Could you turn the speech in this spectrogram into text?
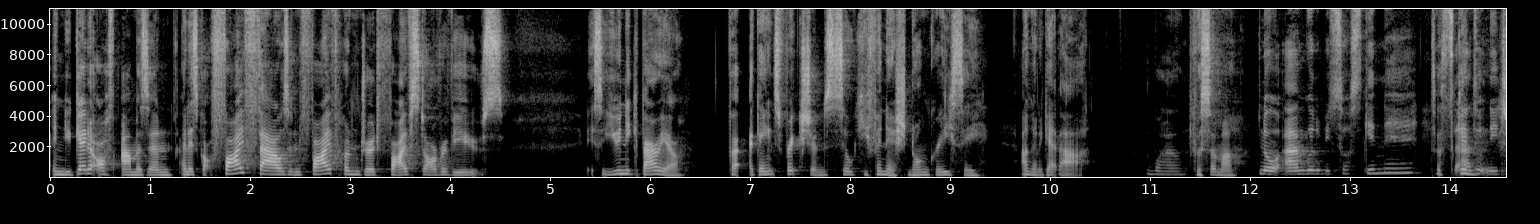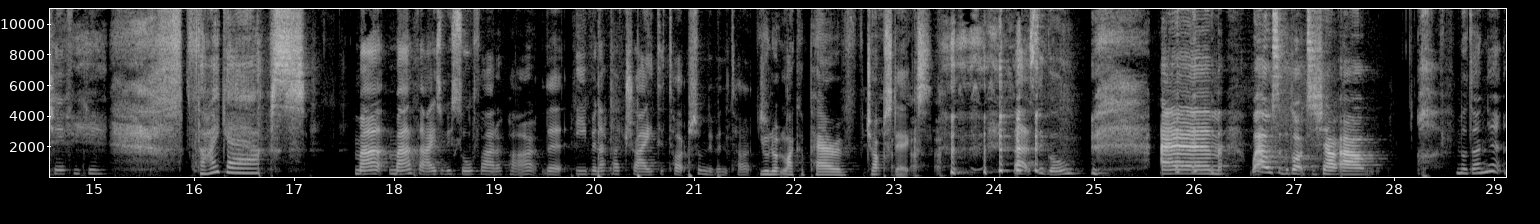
and you get it off Amazon, and it's got 5,500 five star reviews. It's a unique barrier for, against friction, silky finish, non greasy. I'm going to get that. Wow. for summer. No, I'm going to be so skinny. So that I don't need shaving cream. Thigh gaps. My my thighs will be so far apart that even if I tried to touch them, they wouldn't touch. You look like a pair of chopsticks. That's the goal. um, what else have we got to shout out? Not done yet.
